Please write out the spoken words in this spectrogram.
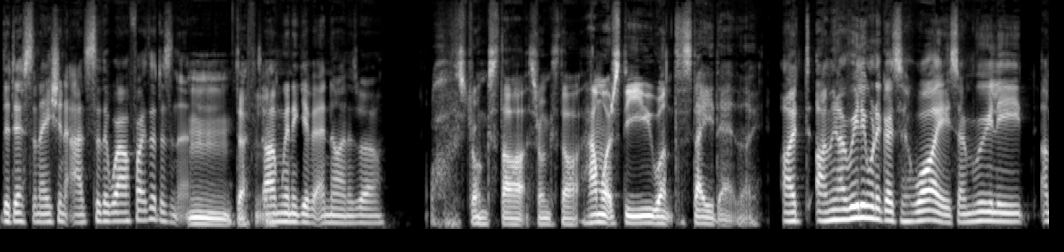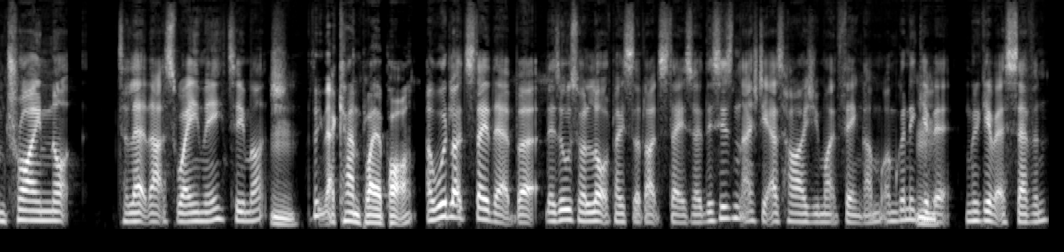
the destination adds to the wow factor, doesn't it? Mm, So definitely. I'm going to give it a nine as well. Oh, strong start, strong start. How much do you want to stay there though? I I mean I really want to go to Hawaii, so I'm really I'm trying not to let that sway me too much. Mm. I think that can play a part. I would like to stay there, but there's also a lot of places I'd like to stay. So this isn't actually as high as you might think. I'm I'm going to give Mm. it I'm going to give it a seven.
